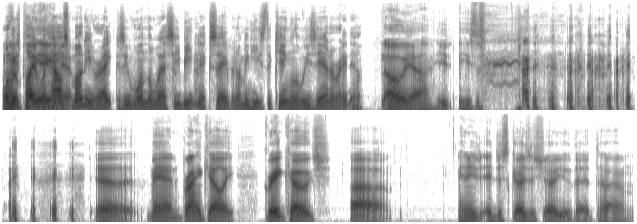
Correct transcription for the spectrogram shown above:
I Well, he's playing play with house A&M." money, right? Because he won the West. He beat Nick Saban. I mean, he's the king of Louisiana right now. Oh yeah, he, he's yeah, man. Brian Kelly, great coach, uh, and he, it just goes to show you that um,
